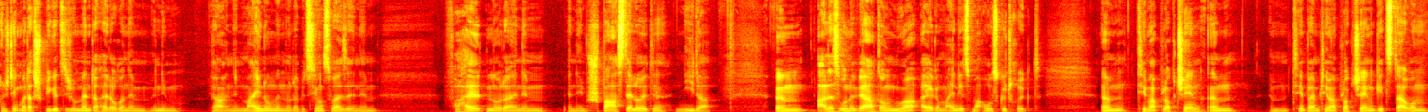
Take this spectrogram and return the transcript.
Und ich denke mal, das spiegelt sich im Moment halt auch in, dem, in, dem, ja, in den Meinungen oder beziehungsweise in dem Verhalten oder in dem, in dem Spaß der Leute nieder. Ähm, alles ohne Wertung, nur allgemein jetzt mal ausgedrückt. Ähm, Thema Blockchain. Ähm, im, beim Thema Blockchain geht es darum,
